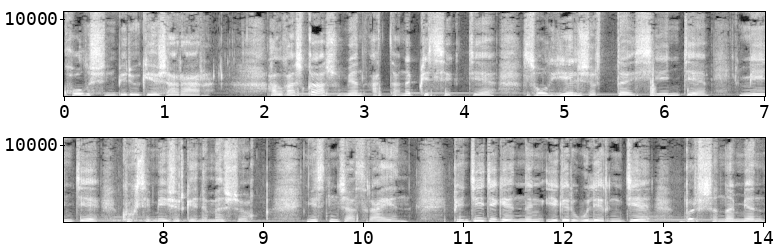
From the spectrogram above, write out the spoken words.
қол үшін беруге жарар. Алғашқы ашумен аттанып кетсек те сол ел жұртты сен де мен де көксемей жүргеніміз жоқ. Несін жасырайын? Пенде дегеннің егер өлеріңде бір шыны мен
